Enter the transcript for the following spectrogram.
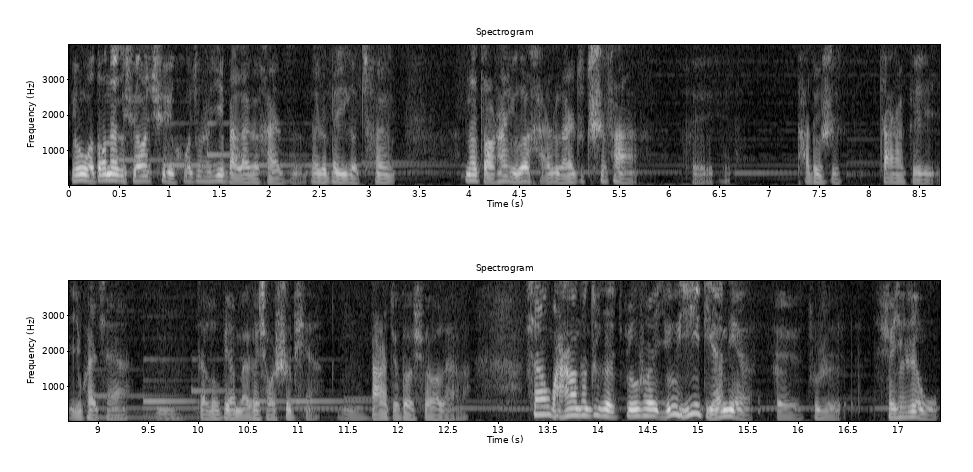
因为我到那个学校去以后，就是一百来个孩子，那个那一个村，那早上有的孩子来这吃饭，呃，他都是家长给一块钱，嗯，在路边买个小食品，嗯，拿着就到学校来了。现在晚上的这个，比如说有一点点，呃，就是学习任务，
